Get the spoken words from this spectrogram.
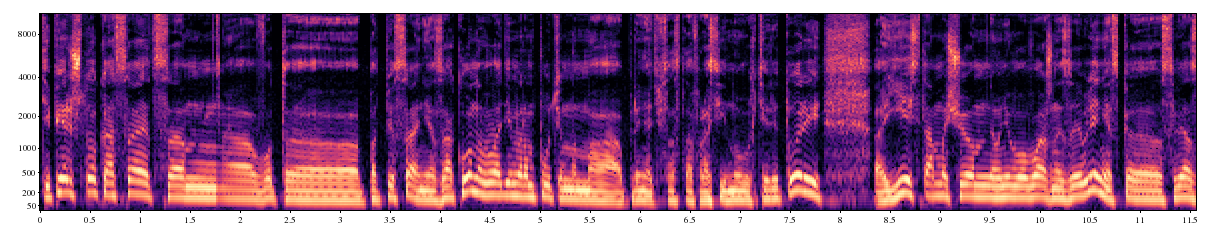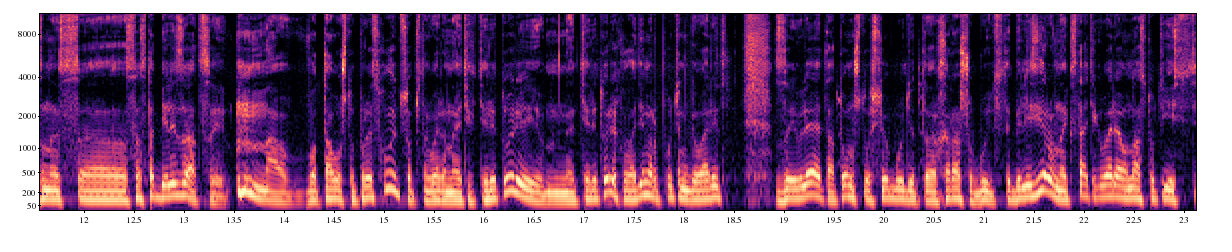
Теперь, что касается э, вот э, подписания закона Владимиром Путиным о принятии в состав России новых территорий, есть там еще у него важное заявление, связанное с, со стабилизацией вот того, что происходит, собственно говоря, на этих территориях. территориях Владимир Путин говорит, заявляет о том, что все будет будет хорошо, будет стабилизировано. И, кстати говоря, у нас тут есть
